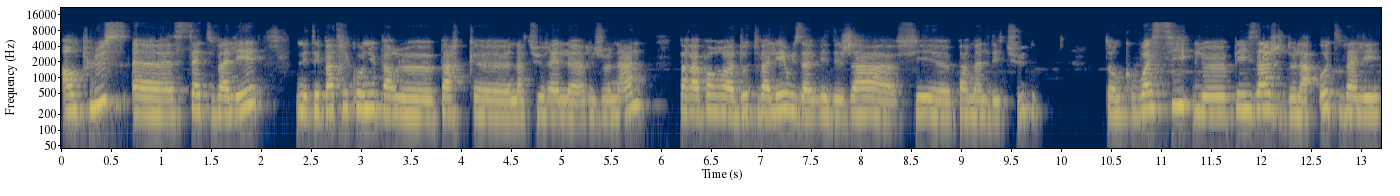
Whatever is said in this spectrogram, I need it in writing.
En plus, euh, cette vallée n'était pas très connue par le parc naturel régional par rapport à d'autres vallées où ils avaient déjà fait pas mal d'études. Donc, voici le paysage de la haute vallée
